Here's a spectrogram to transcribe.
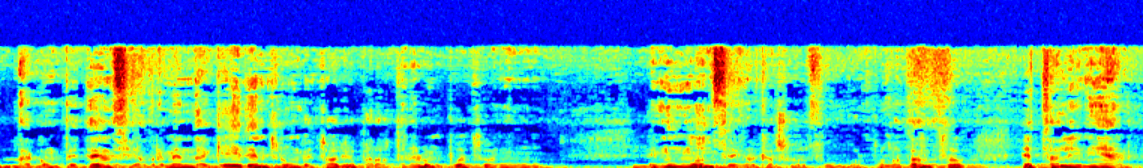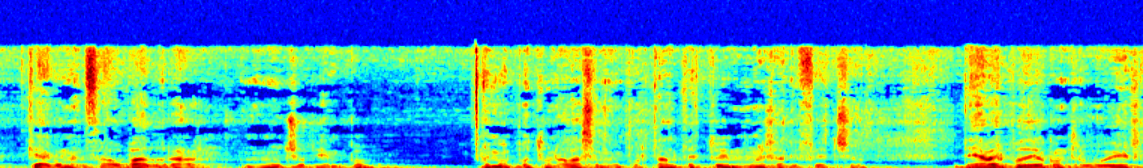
la competencia tremenda que hay dentro de un vestuario para obtener un puesto en un, en un once en el caso del fútbol. Por lo tanto, esta línea que ha comenzado va a durar mucho tiempo Hemos puesto una base muy importante. Estoy muy satisfecho de haber podido contribuir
